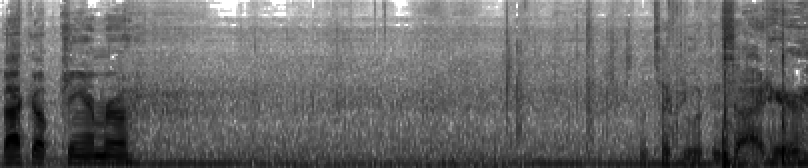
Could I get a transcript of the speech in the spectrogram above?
Backup camera. We'll take a look inside here.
